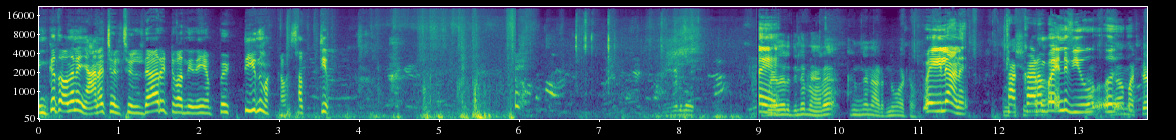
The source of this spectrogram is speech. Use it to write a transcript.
എനിക്ക് തോന്നണേ ഞാനാ ചൊൽ ചുൽദാറിട്ട് വന്നിരുന്നു ഞാൻ പെട്ടീന്ന് മക്കളെ സത്യം. ഇതിന്റെ മേലെ നടന്നു പോട്ടോ വെയിലാണ്. വ്യൂ മറ്റേ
